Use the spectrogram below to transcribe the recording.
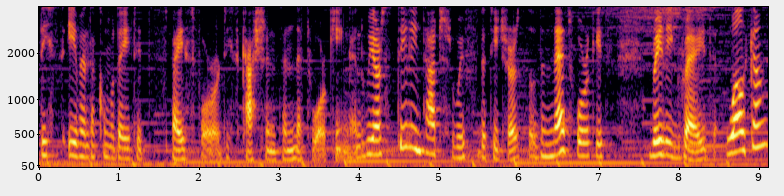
this event accommodated space for discussions and networking. And we are still in touch with the teachers, so the network is really great. Welcome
